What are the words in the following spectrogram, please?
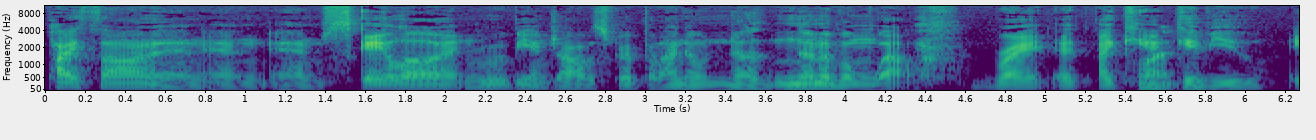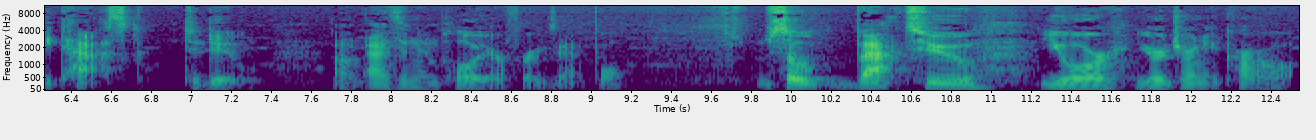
Python and, and, and Scala and Ruby and JavaScript, but I know no, none of them well, right? I can't right. give you a task to do um, as an employer, for example. So back to your your journey, Carl.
